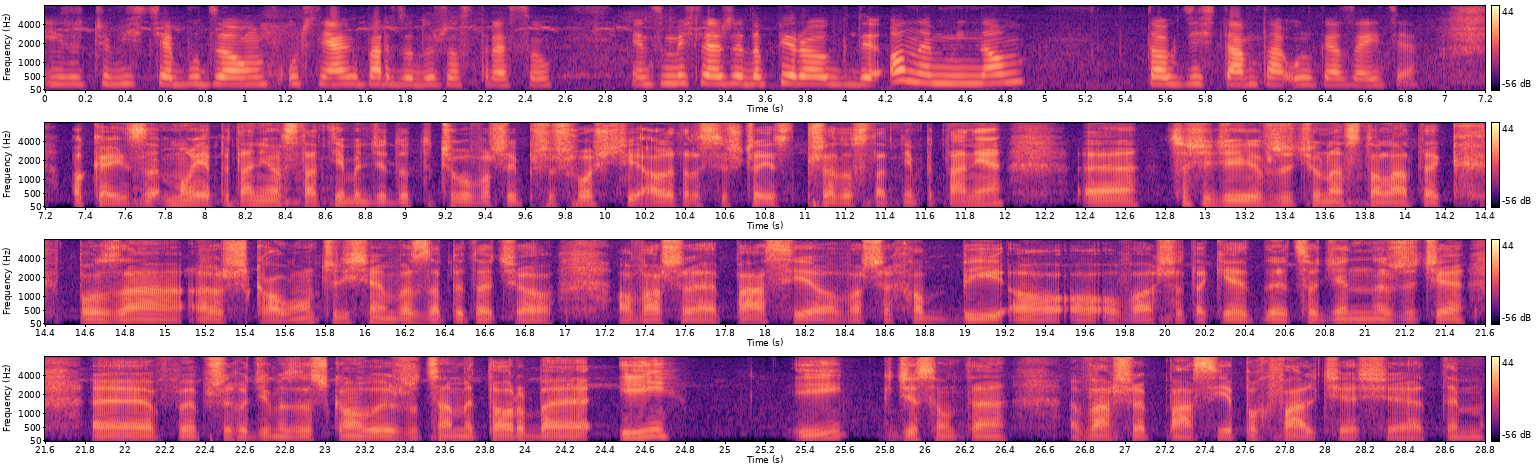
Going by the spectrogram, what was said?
i rzeczywiście budzą w uczniach bardzo dużo stresu. Więc myślę, że dopiero gdy one miną, to gdzieś tam ta ulga zejdzie. Okej, z- moje pytanie ostatnie będzie dotyczyło Waszej przyszłości, ale teraz jeszcze jest przedostatnie pytanie. E, co się dzieje w życiu nastolatek poza szkołą? Czyli chciałem Was zapytać o, o Wasze pasje, o Wasze hobby, o, o, o Wasze takie e, codzienne życie. E, przychodzimy ze szkoły, rzucamy torbę i... I gdzie są te Wasze pasje? Pochwalcie się tym,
